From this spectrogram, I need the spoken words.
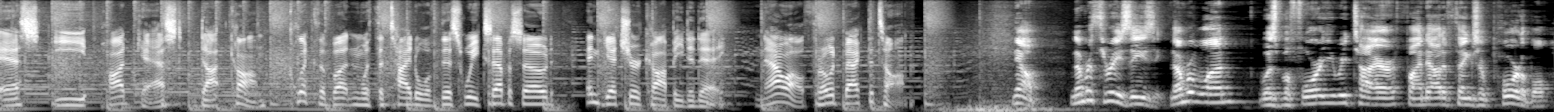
S E podcast.com. Click the button with the title of this week's episode and get your copy today. Now I'll throw it back to Tom. Now, number three is easy. Number one was before you retire, find out if things are portable.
